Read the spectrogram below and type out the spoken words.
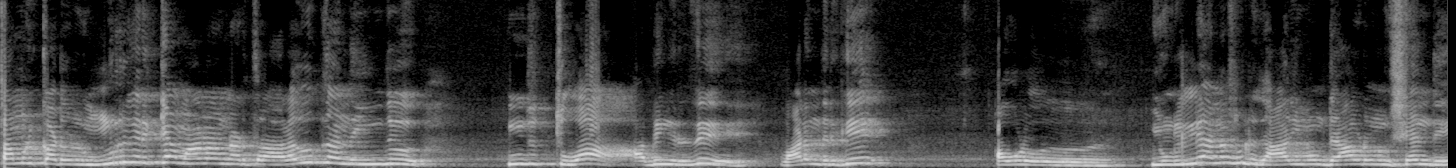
தமிழ் கடவுள் முருகருக்கே மாநாடு நடத்துகிற அளவுக்கு அந்த இந்து இந்துத்துவா அப்படிங்கிறது வளர்ந்துருக்கு. அவ்வளோ இவங்களுக்கு என்ன சொல்றது? ஆரியமும் திராவிடமும் சேர்ந்து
